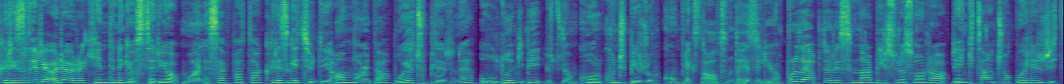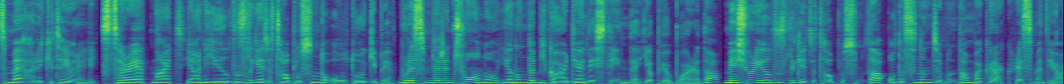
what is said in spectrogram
Krizleri ara ara kendini gösteriyor maalesef. Hatta kriz geçirdiği anlarda boya tüplerini olduğu gibi yutuyor. Korkunç bir ruh kompleksi altında eziliyor. Burada yaptığı resimler bir süre sonra renkten çok böyle ritme, harekete yönelik. Starry at Night yani Yıldızlı Gece tablosunda olduğu gibi. Bu resimlerin çoğunu yanında bir gardiyan eşliğinde yapıyor bu arada. Meşhur Yıldızlı Gece tablosunu da odasının camından bakarak resmediyor.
